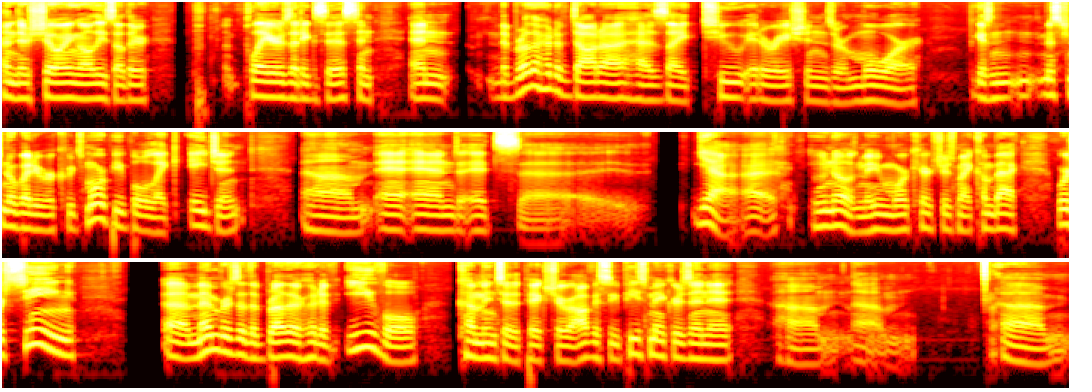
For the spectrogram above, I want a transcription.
and they're showing all these other p- players that exist, and and the Brotherhood of Dada has like two iterations or more, because Mr. Nobody recruits more people like Agent, um, and, and it's. Uh, yeah, uh, who knows? Maybe more characters might come back. We're seeing uh, members of the Brotherhood of Evil come into the picture. Obviously, Peacemaker's in it. Um, um, um,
